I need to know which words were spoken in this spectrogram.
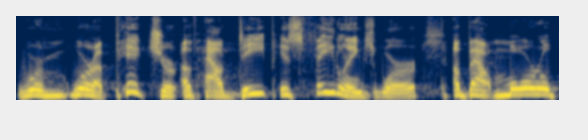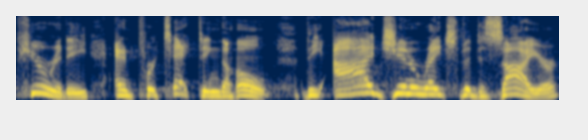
were, were a picture of how deep his feelings were about moral purity and protecting the home. The eye generates the desire,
